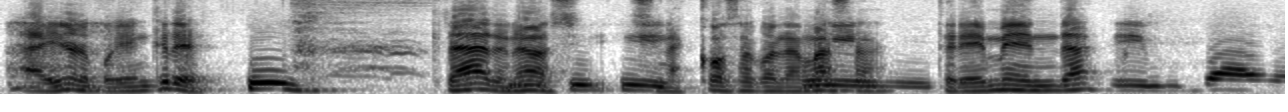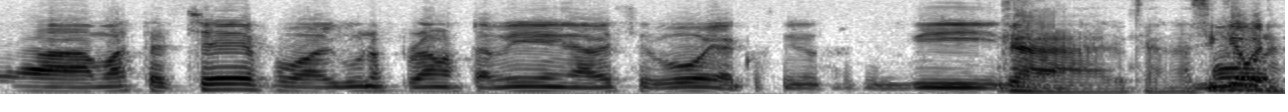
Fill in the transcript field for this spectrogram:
Ahí no lo podían creer. Claro, no, Sí, es sí, sí. una cosa con la masa Sí. tremenda. Sí, invitado a Masterchef o a algunos programas también, a veces voy a Cocineros Argentinos. Claro, claro. Así que bueno,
